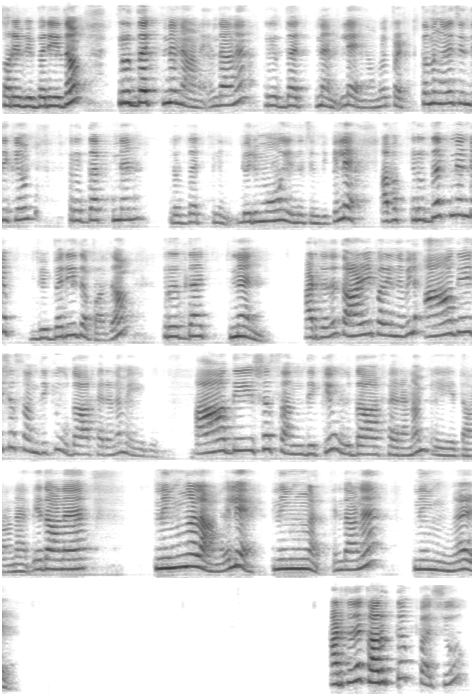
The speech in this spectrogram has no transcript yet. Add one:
സോറി വിപരീതം കൃതജ്ഞനാണ്. എന്താണ്? കൃതജ്ഞൻ അല്ലെ നമ്മൾ പെട്ടെന്ന് ഇങ്ങനെ ചിന്തിക്കും? കൃതജ്ഞൻ കൃതജ്ഞൻ. വരുമോ എന്ന് ചിന്തിക്കും അല്ലെ അപ്പൊ കൃതജ്ഞന്റെ വിപരീത പദം കൃതജ്ഞൻ. അടുത്തത് താഴെ പറയുന്നവയിൽ ആദേശ സന്ധിക്ക് ഉദാഹരണം ഏത്? ആദേശ സന്ധിക്ക് ഉദാഹരണം ഏതാണ്? ഏതാണ്? നിങ്ങളാണ് അല്ലെ നിങ്ങൾ. എന്താണ്? നിങ്ങൾ. അടുത്തത് കറുത്ത പശു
